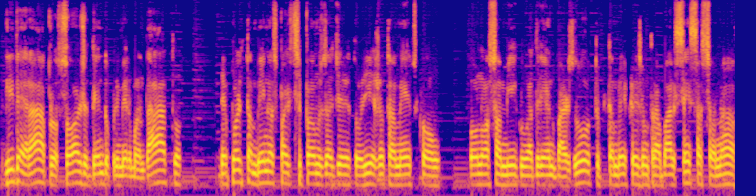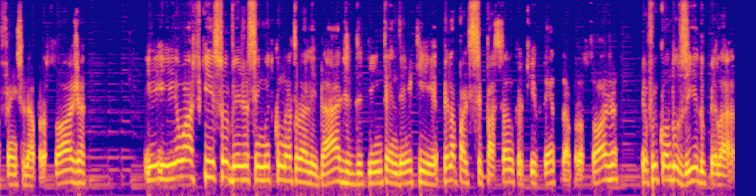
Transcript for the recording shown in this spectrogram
liderar a ProSoja dentro do primeiro mandato. Depois também nós participamos da diretoria juntamente com, com o nosso amigo Adriano Barzotto, que também fez um trabalho sensacional à frente da ProSoja. E, e eu acho que isso eu vejo assim muito com naturalidade de, de entender que pela participação que eu tive dentro da ProSoja, eu fui conduzido pela,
